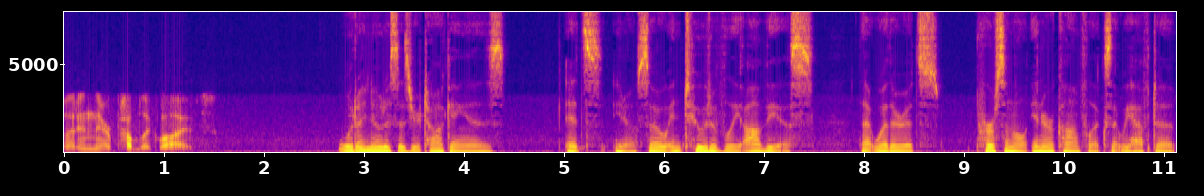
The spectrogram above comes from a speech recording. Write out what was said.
but in their public lives. What I notice as you're talking is it's, you know, so intuitively obvious that whether it's personal inner conflicts that we have to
